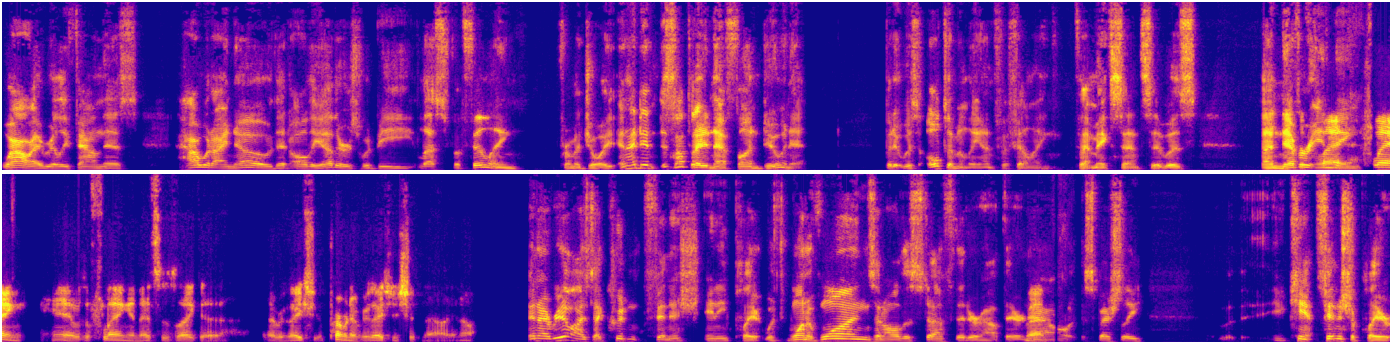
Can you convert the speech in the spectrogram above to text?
wow, I really found this. How would I know that all the others would be less fulfilling from a joy? And I didn't, it's not that I didn't have fun doing it, but it was ultimately unfulfilling, if that makes sense. It was a never ending fling. Yeah, it was a fling. And this is like a, a relation, permanent relationship now, you know? And I realized I couldn't finish any player with one of ones and all the stuff that are out there right. now, especially you can't finish a player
